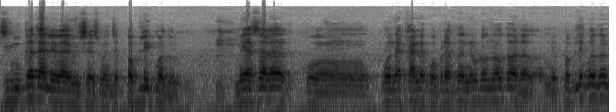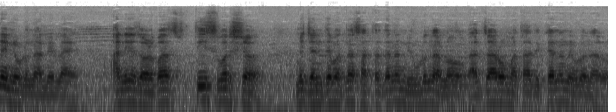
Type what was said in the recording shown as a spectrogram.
जिंकत आलेला आहे विशेष म्हणजे पब्लिकमधून मी असा को कोण्या काना कोपऱ्यातनं निवडून नव्हतं आलं. मी पब्लिकमधूनही निवडून आलेलो आहे. आणि जवळपास तीस वर्ष मी जनतेमधनं सातत्यानं निवडून आलो. हजारो मताधिक्यानं निवडून आलो.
